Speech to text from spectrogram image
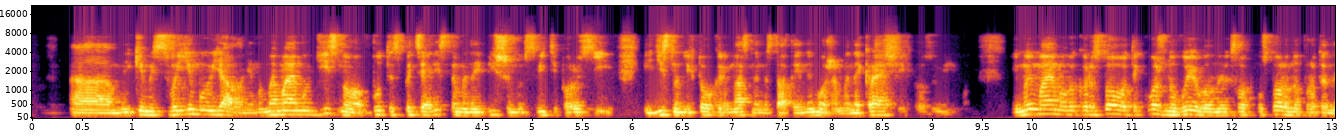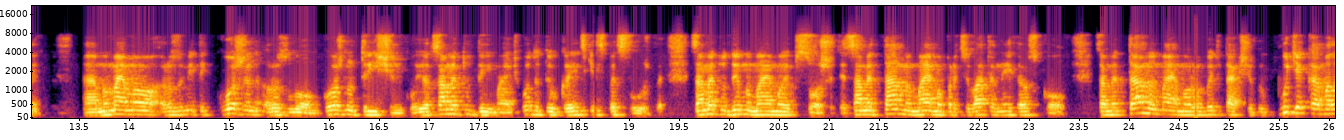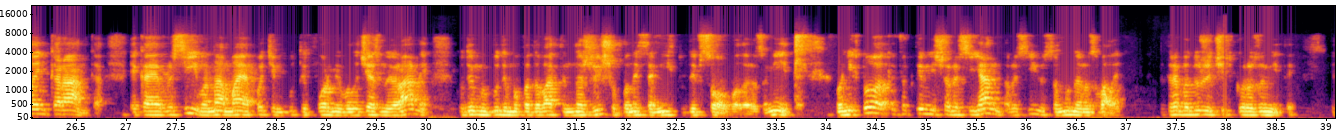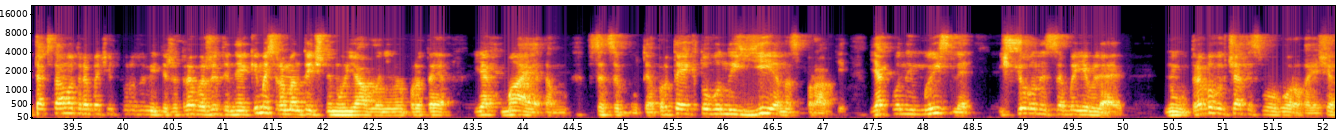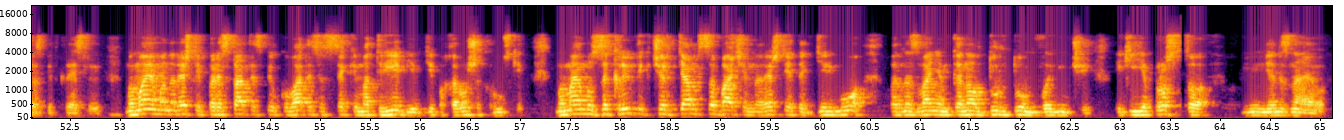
якимись своїми уявленнями. Ми маємо дійсно бути спеціалістами найбільшими в світі по Росії. І дійсно ніхто, окрім нас, ними стати і не може. Ми найкраще їх розуміємо. І ми маємо використовувати кожну виявлену слабку сторону проти них. Е, Ми маємо розуміти кожен розлом, кожну тріщинку. І от саме туди мають ходити українські спецслужби. Саме туди ми маємо їх псошити. Саме там ми маємо працювати на їх розкол. Саме там ми маємо робити так, щоб будь-яка маленька ранка, яка є в Росії, вона має потім бути в формі величезної рани, куди ми будемо подавати ножи, щоб вони самі їх туди всовували. Розумієте? Бо ніхто ефективніше росіян Росію саму не розвалить. Треба дуже чітко розуміти. І так само треба чітко розуміти, що треба жити не якимись романтичними уявленнями про те, як має там все це бути, а про те, хто вони є насправді, як вони мислять і що вони себе являють. Ну треба вивчати свого ворога. Я ще раз підкреслюю. Ми маємо нарешті перестати спілкуватися з всяким отреб'єм, типу хороших русських. Ми маємо закрити к чертям собачим. Нарешті це дерьмо під названням канал Дурдом вонючий, який є просто я не знаю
